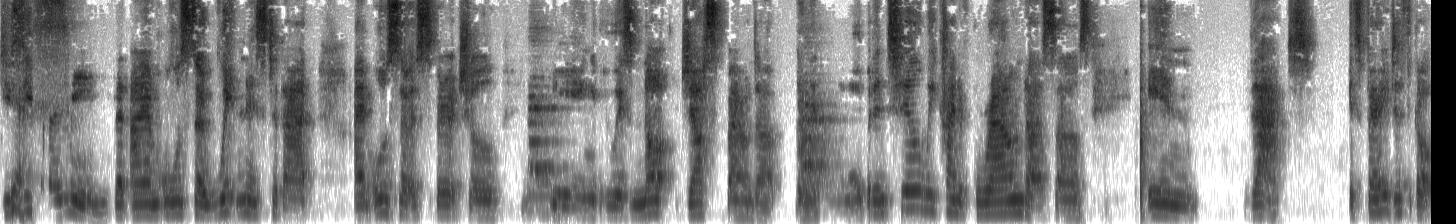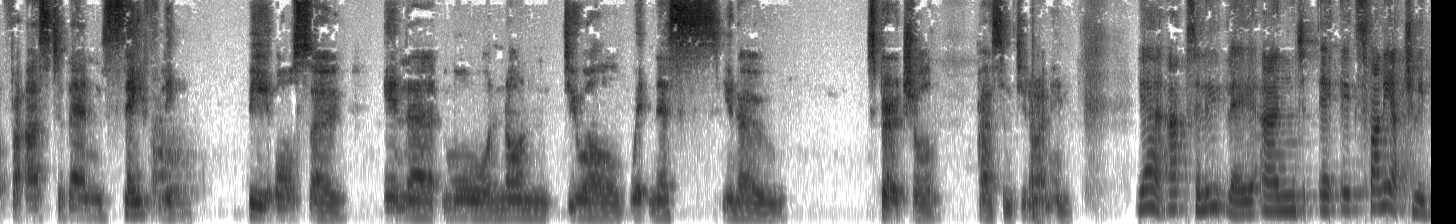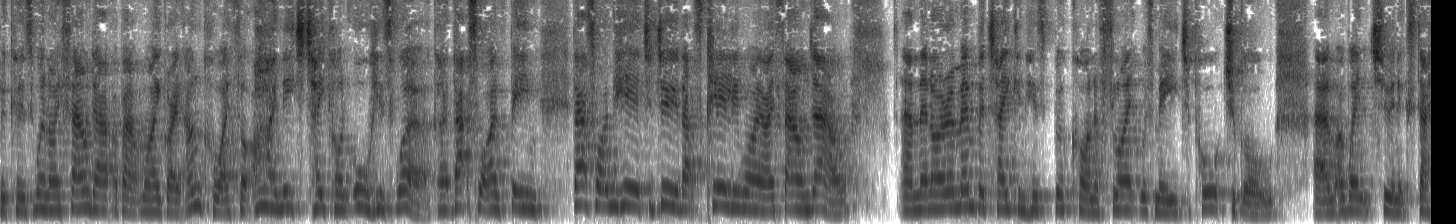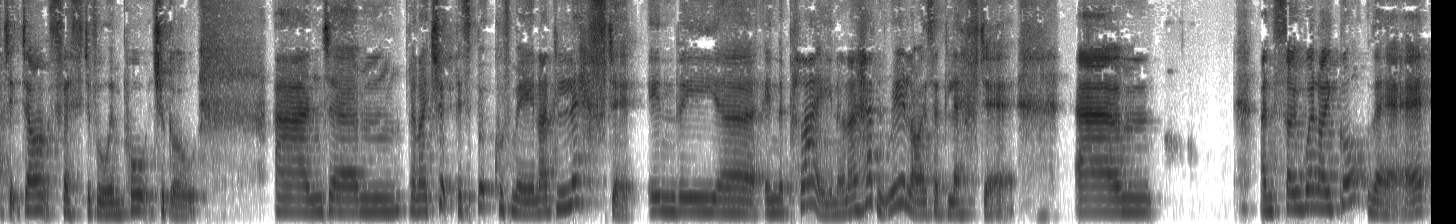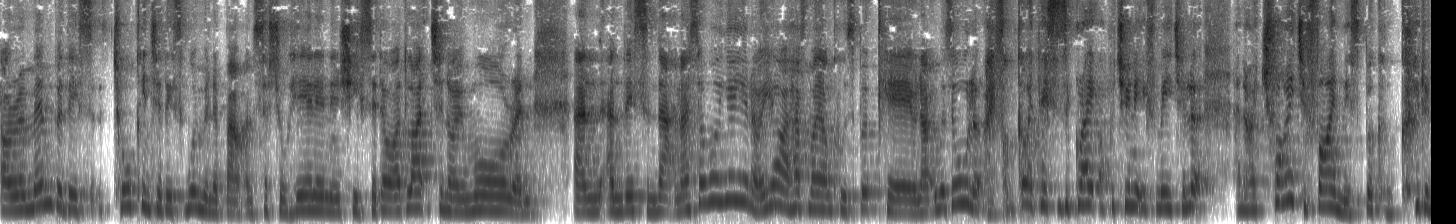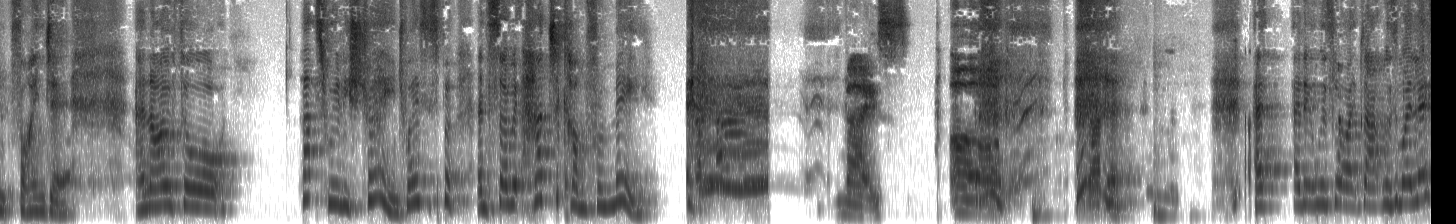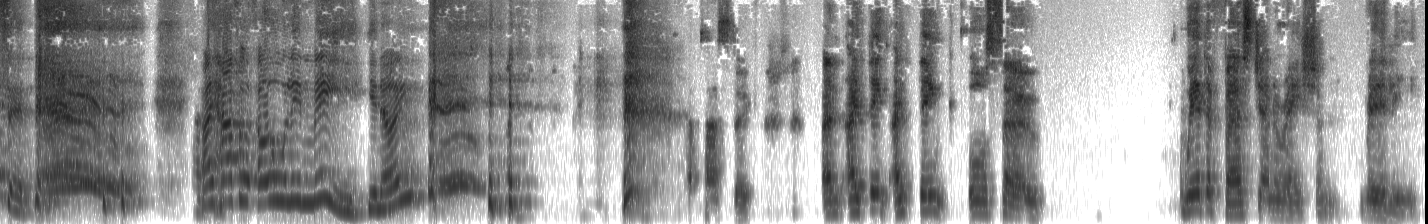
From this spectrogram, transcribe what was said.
do you yes. see what i mean that i am also witness to that i'm also a spiritual being who is not just bound up in the DNA, but until we kind of ground ourselves in that it's very difficult for us to then safely be also in a more non-dual witness, you know, spiritual person. Do you know what I mean? Yeah, absolutely. And it, it's funny actually because when I found out about my great uncle, I thought, oh, I need to take on all his work. That's what I've been, that's what I'm here to do. That's clearly why I found out. And then I remember taking his book on a flight with me to Portugal. Um, I went to an ecstatic dance festival in Portugal and um, and I took this book with me, and I'd left it in the uh, in the plane, and I hadn't realised I'd left it. Um, and so when I got there, I remember this talking to this woman about ancestral healing, and she said, "Oh, I'd like to know more," and and and this and that. And I said, "Well, yeah, you know, yeah, I have my uncle's book here," and I, it was all. I thought, God, this is a great opportunity for me to look. And I tried to find this book and couldn't find it. And I thought, that's really strange. Where's this book? And so it had to come from me. nice. Oh. and, and, it was like that was my lesson. I have it all in me, you know. Fantastic. And I think I think also we're the first generation really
